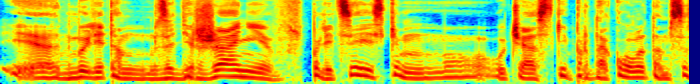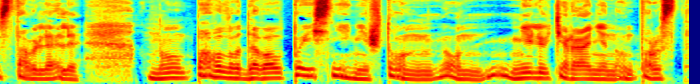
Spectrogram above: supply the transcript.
и были там задержания в полицейском участке, протоколы там составляли. Но Павлов давал пояснение, что он, он не лютеранин, он просто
